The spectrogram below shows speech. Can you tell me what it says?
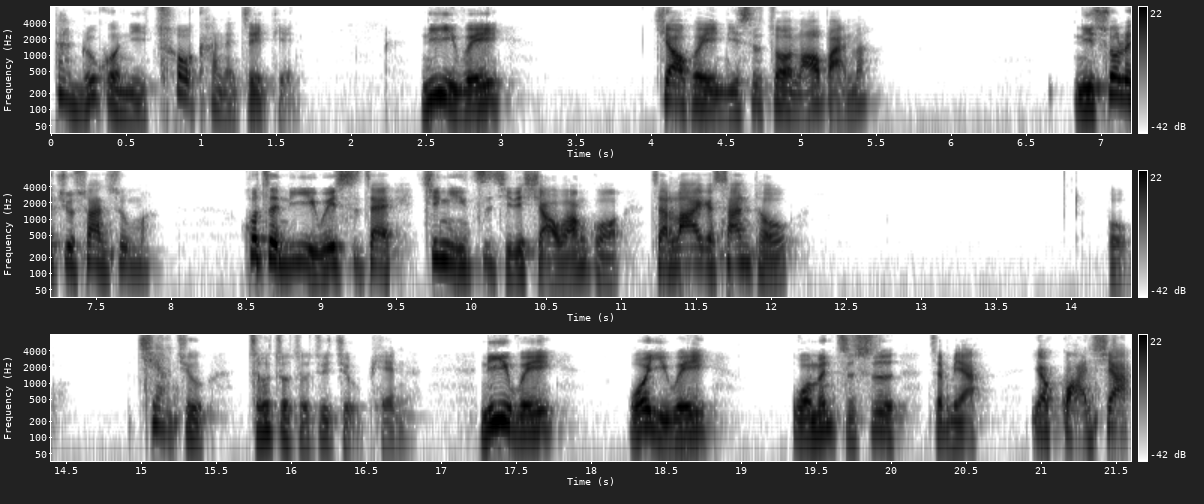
但如果你错看了这一点，你以为教会你是做老板吗？你说了就算数吗？或者你以为是在经营自己的小王国，在拉一个山头？不，这样就走走走就走偏了。你以为，我以为我们只是怎么样要管辖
